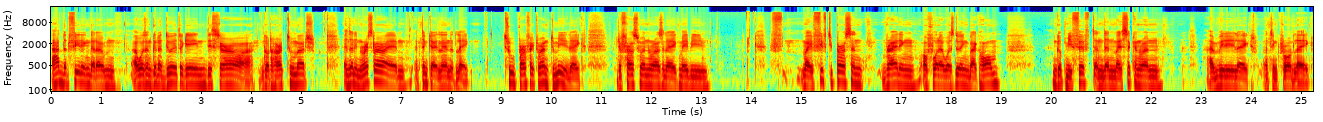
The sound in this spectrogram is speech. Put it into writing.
I had that feeling that um, I wasn't gonna do it again this year, or got hurt too much. And then in Whistler, I, I think I landed like two perfect runs to me. Like the first one was like maybe my 50% riding of what I was doing back home and got me fifth. And then my second run, I really like, I think rode like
